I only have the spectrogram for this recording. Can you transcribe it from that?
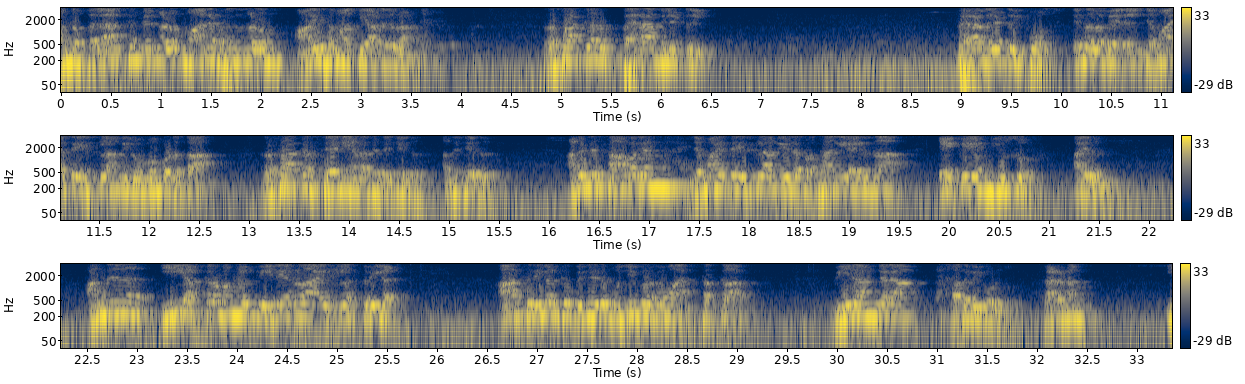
അന്ന് ബലാത്സംഗങ്ങളും മാനഭംഗങ്ങളും ആയുധമാക്കിയ ആളുകളാണ്. റസാക്കർ പാരാമിലിറ്ററി പാരാമിലിറ്ററി ഫോഴ്സ് എന്നുള്ള പേരിൽ ജമാഅത്തെ ഇസ്ലാമി രൂപം കൊടുത്ത റസാക്കർ സേനയാണ് അതിന്റെ ചെയ്തത് അത് ചെയ്തത്. അതിന്റെ സ്ഥാപകൻ ജമാഅത്തെ ഇസ്ലാമിയുടെ പ്രധാനിയായിരുന്ന എ കെ എം യൂസുഫ് ആയിരുന്നു. അന്ന് ഈ അക്രമങ്ങൾക്ക് ഇരകളായിട്ടുള്ള സ്ത്രീകൾ ആ സ്ത്രീകൾക്ക് പിന്നീട് മുജീബ് റഹ്മാൻ സർക്കാർ വീരാംഗന പദവി കൊടുത്തു. കാരണം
